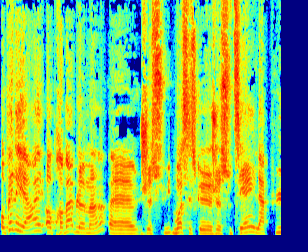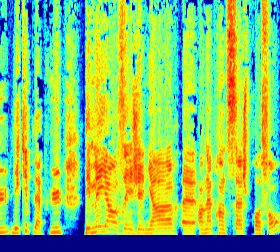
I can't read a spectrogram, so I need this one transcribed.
OpenAI a probablement, euh, je suis, moi c'est ce que je soutiens, la plus, l'équipe la plus des meilleurs ingénieurs en apprentissage profond.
